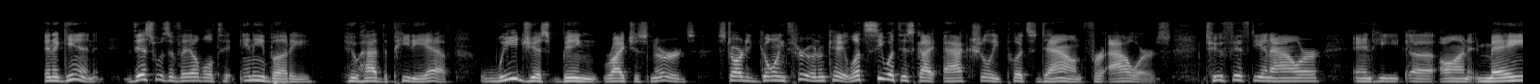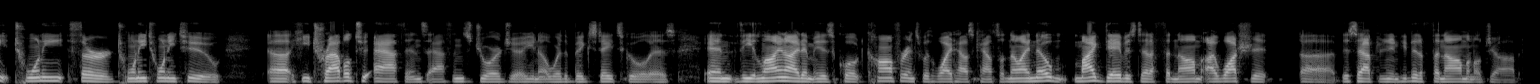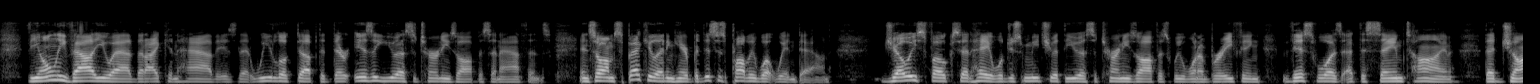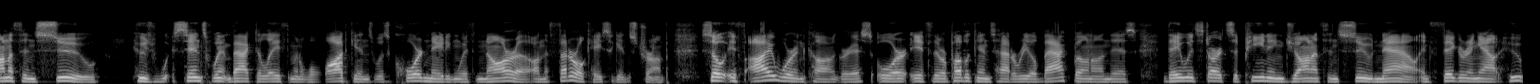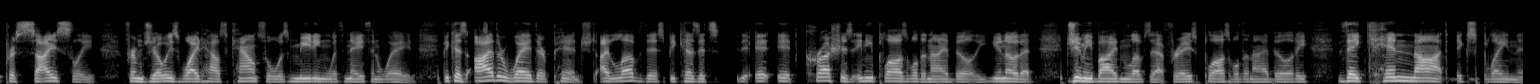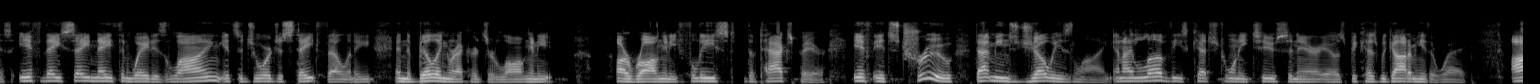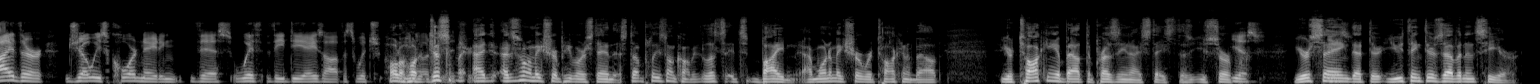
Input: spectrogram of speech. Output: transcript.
And again, this was available to anybody who had the PDF. We just being righteous nerds started going through and okay, let's see what this guy actually puts down for hours. 250 an hour and he uh, on May 23rd, 2022 uh, he traveled to Athens, Athens, Georgia, you know, where the big state school is. And the line item is, quote, conference with White House counsel. Now, I know Mike Davis did a phenomenal, I watched it uh, this afternoon. He did a phenomenal job. The only value add that I can have is that we looked up that there is a U.S. Attorney's office in Athens. And so I'm speculating here, but this is probably what went down. Joey's folks said, Hey, we'll just meet you at the U.S. Attorney's office. We want a briefing. This was at the same time that Jonathan Su who's w- since went back to Latham and Watkins, was coordinating with NARA on the federal case against Trump. So if I were in Congress, or if the Republicans had a real backbone on this, they would start subpoenaing Jonathan Su now and figuring out who precisely from Joey's White House counsel was meeting with Nathan Wade. Because either way, they're pinched. I love this because it's it, it crushes any plausible deniability. You know that Jimmy Biden loves that phrase, plausible deniability. They cannot explain this. If they say Nathan Wade is lying, it's a Georgia state felony, and the billing records are long and he are wrong and he fleeced the taxpayer. If it's true, that means Joey's lying. And I love these catch 22 scenarios because we got him either way. Either Joey's coordinating this with the DA's office, which Hold on, hold on. Just. I, I just want to make sure people understand this. Don't, please don't call me. Let's. It's Biden. I want to make sure we're talking about. You're talking about the president of the United States, the usurper. Yes. You're saying Yes. that there, you think there's evidence here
